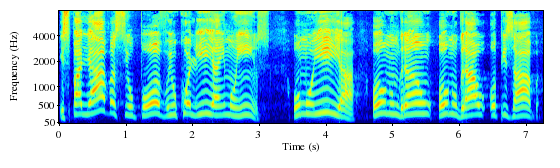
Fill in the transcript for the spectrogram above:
Espalhava-se o povo e o colhia em moinhos, o moía ou num grão ou no grau o pisava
